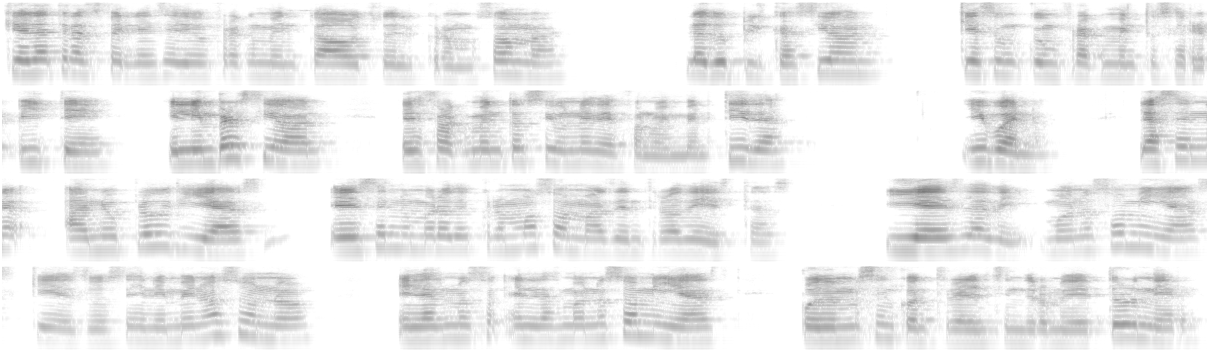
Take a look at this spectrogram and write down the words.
que es la transferencia de un fragmento a otro del cromosoma, la duplicación, que es un, que un fragmento se repite, y la inversión, el fragmento se une de forma invertida. Y bueno, las aneuploidías es el número de cromosomas dentro de estas, y es la de monosomías, que es 2n-1. En las, en las monosomías podemos encontrar el síndrome de Turner,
